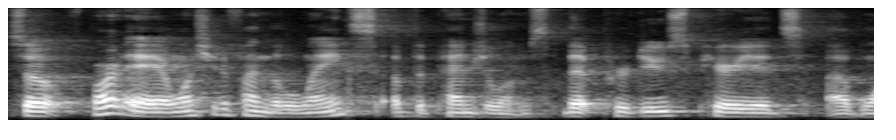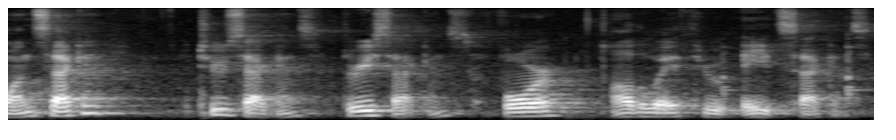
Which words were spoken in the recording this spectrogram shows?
So part A, I want you to find the lengths of the pendulums that produce periods of one second, two seconds, three seconds, four, all the way through eight seconds.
